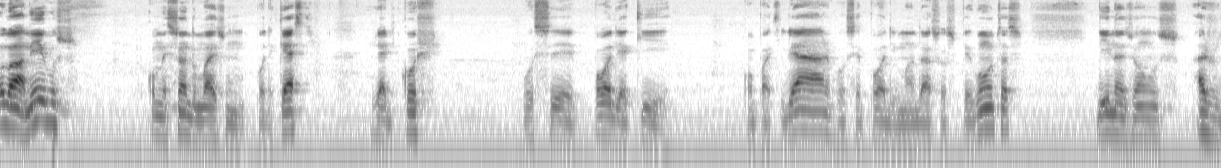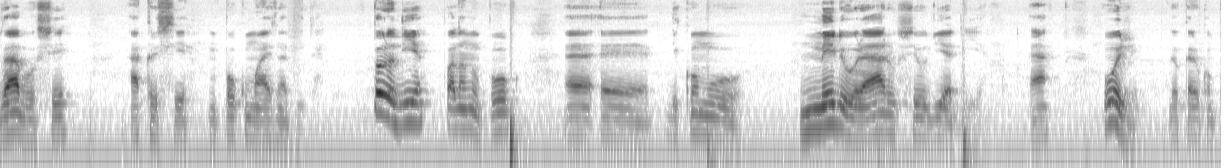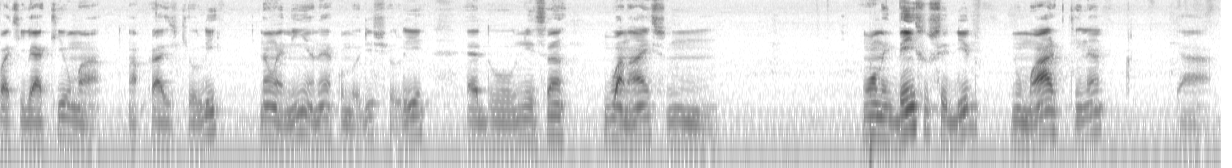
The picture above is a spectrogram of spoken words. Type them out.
Olá, amigos. Começando mais um podcast, já de coxa. Você pode aqui compartilhar, você pode mandar suas perguntas e nós vamos ajudar você a crescer um pouco mais na vida. Todo dia falando um pouco é, é, de como melhorar o seu dia a dia. Tá? Hoje eu quero compartilhar aqui uma, uma frase que eu li, não é minha, né? Como eu disse, eu li é do Nizam Guanais, um, um homem bem sucedido no marketing, né? Já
